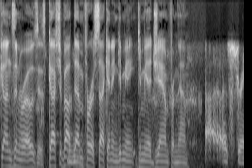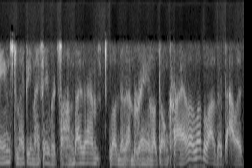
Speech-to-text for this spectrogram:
Guns N' Roses. Gush about mm-hmm. them for a second and give me give me a jam from them. Uh, Estranged might be my favorite song by them. Love November Rain, love Don't Cry. I love a lot of their ballads.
